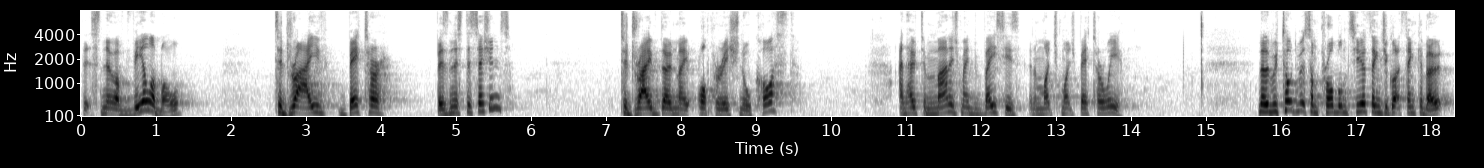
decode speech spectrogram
that's now available to drive better business decisions, to drive down my operational cost, and how to manage my devices in a much, much better way. Now, we've talked about some problems here, things you've got to think about.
